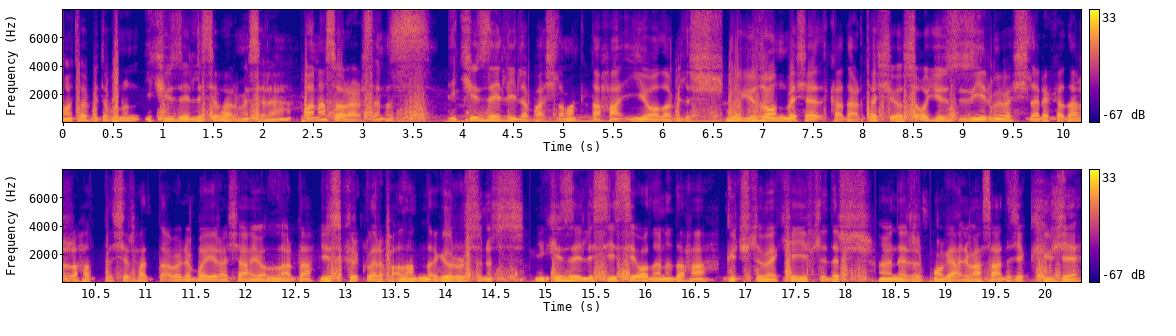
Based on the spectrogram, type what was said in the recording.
Ama tabii bir de bunun 250'si var mesela. Bana sorarsanız 250 ile başlamak daha iyi olabilir. Bu 115'e kadar taşıyorsa o 125'lere kadar rahat taşır. Hatta böyle bayır aşağı yollarda 140'ları falan da görürsünüz. 250 cc olanı daha güçlü ve keyiflidir. Öneririm. O galiba sadece QC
